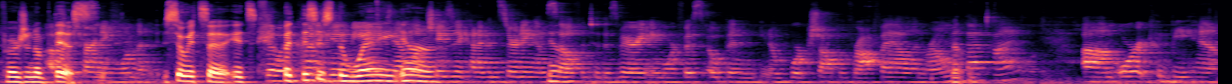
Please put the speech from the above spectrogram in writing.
Version of of this. turning woman. So it's a, it's, So it but this is the way, yeah. of Cesare kind of inserting himself into this very amorphous, open, you know, workshop of Raphael in Rome at that time, um, or it could be him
